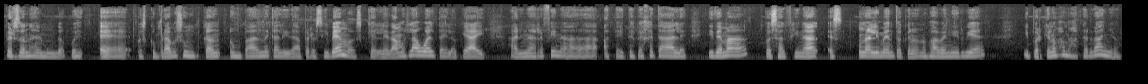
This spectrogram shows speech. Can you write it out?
personas en el mundo. Pues, eh, pues compramos un, un, pan de calidad, pero si vemos que le damos la vuelta y lo que hay, harina refinada, aceites vegetales y demás, pues al final es un alimento que no nos va a venir bien y ¿por qué nos vamos a hacer daño?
